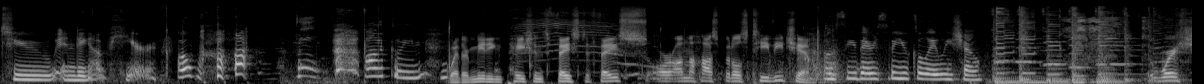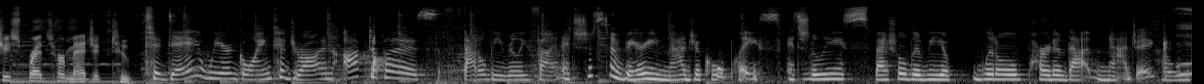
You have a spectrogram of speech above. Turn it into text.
to ending up here. Oh, all clean. Whether meeting patients face to face or on the hospital's TV channel, Oh, see, there's the ukulele show. where she spreads her magic too. Today we are going to draw an octopus. That'll be really fun. It's just a very magical place. It's really special to be a little part of that magic. How are we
